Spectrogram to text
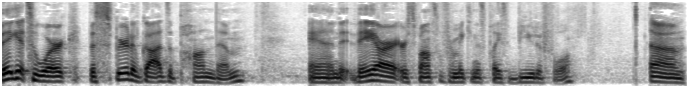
They get to work. The Spirit of God's upon them, and they are responsible for making this place beautiful. Um,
